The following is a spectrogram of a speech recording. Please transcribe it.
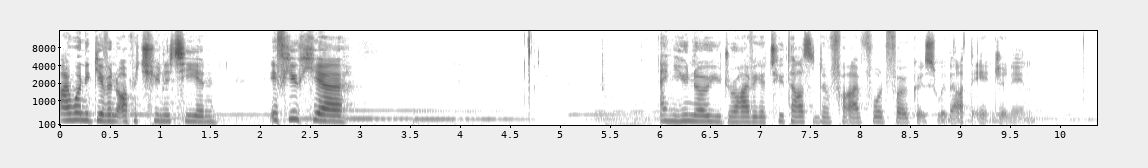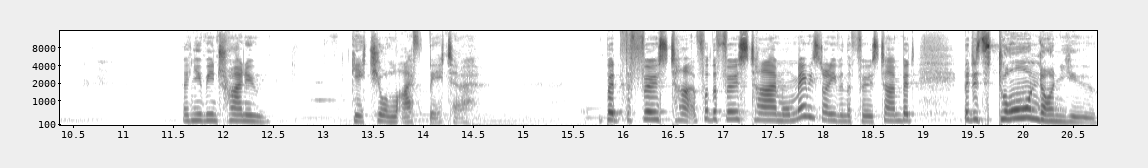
I want to give an opportunity, and if you hear and you know you're driving a 2005 Ford Focus without the engine in, and you've been trying to get your life better, but the first time, for the first time, or maybe it's not even the first time, but but it's dawned on you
